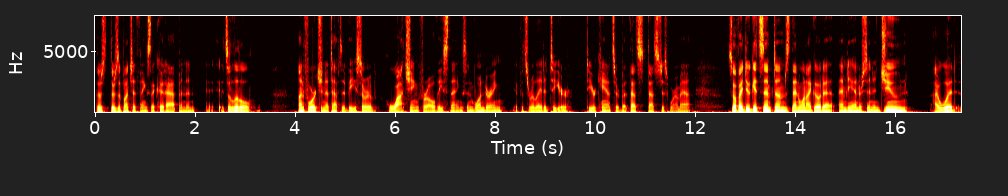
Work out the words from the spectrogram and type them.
there's there's a bunch of things that could happen and it's a little unfortunate to have to be sort of watching for all these things and wondering if it's related to your to your cancer, but that's that's just where I'm at. So if I do get symptoms, then when I go to MD Anderson in June, I would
